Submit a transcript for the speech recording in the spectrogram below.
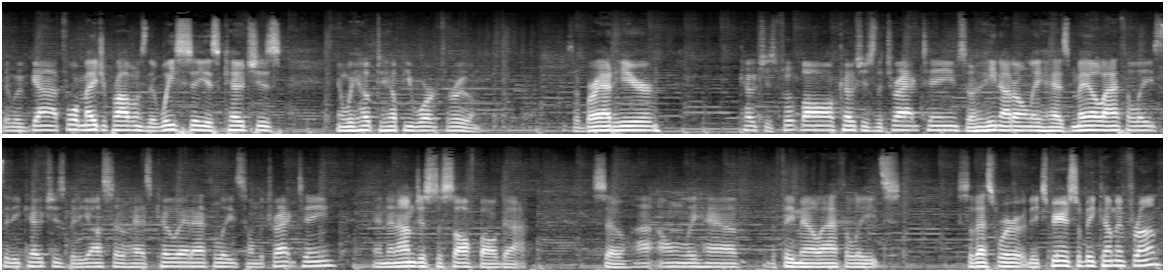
that we've got, four major problems that we see as coaches, and we hope to help you work through them. So, Brad here coaches football, coaches the track team. So, he not only has male athletes that he coaches, but he also has co ed athletes on the track team. And then I'm just a softball guy. So, I only have the female athletes. So that's where the experience will be coming from.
